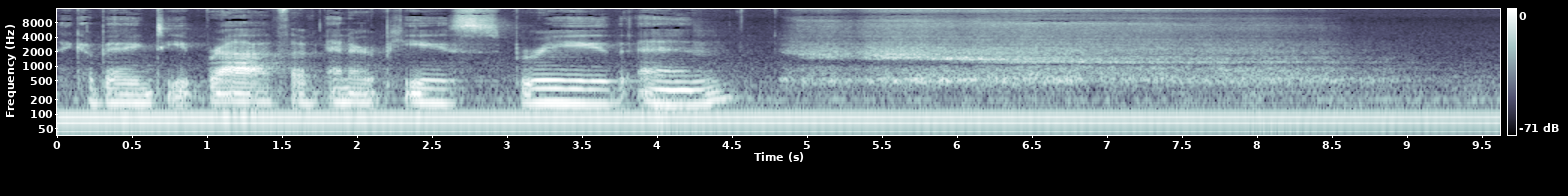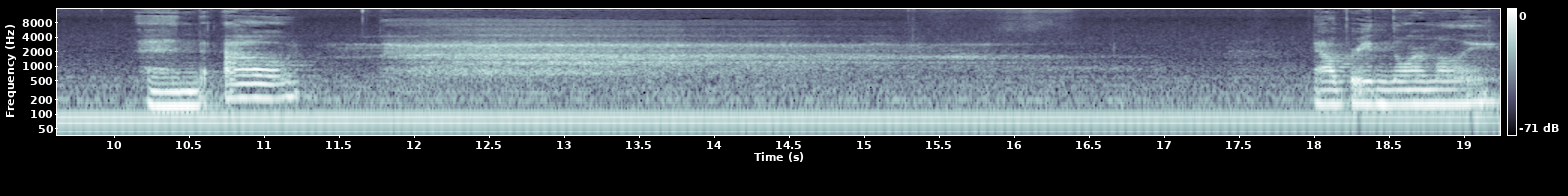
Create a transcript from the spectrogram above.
Take a big deep breath of inner peace. Breathe in. And out. Now breathe normally.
